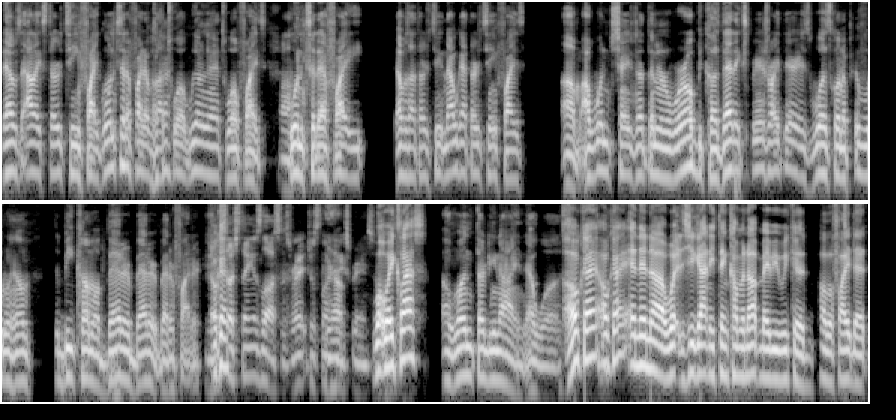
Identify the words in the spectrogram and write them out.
That was Alex' 13 fight. Going into that fight, that was our 12. We only had 12 fights. Wow. Going into that fight, that was our 13. Now we got 13 fights. Um, I wouldn't change nothing in the world because that experience right there is what's going to pivotal him to become a better, better, better fighter. No Okay. such thing as losses, right? Just learning Yeah. experience. What weight class? Uh, 139, that was. Okay, okay. And then uh what He got anything coming up? Maybe we could pub a fight that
